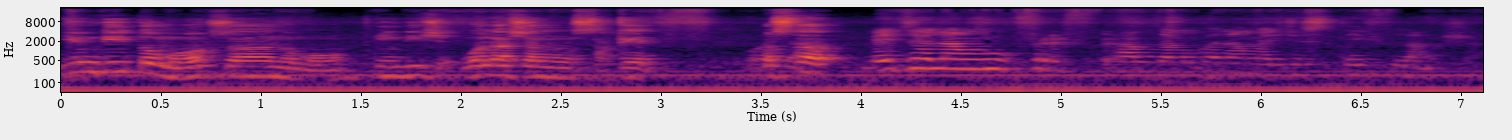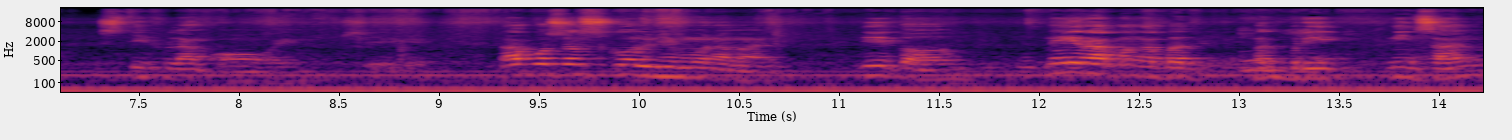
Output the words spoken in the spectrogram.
yung dito mo, sa ano mo, hindi siya, wala siyang sakit. Wala. Basta, Medyo lang, ramdam ko lang medyo stiff lang siya. stiff lang, okay. Sige. Tapos sa scolio mo naman, dito, nahihirapan ka ba mag-breathe minsan?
